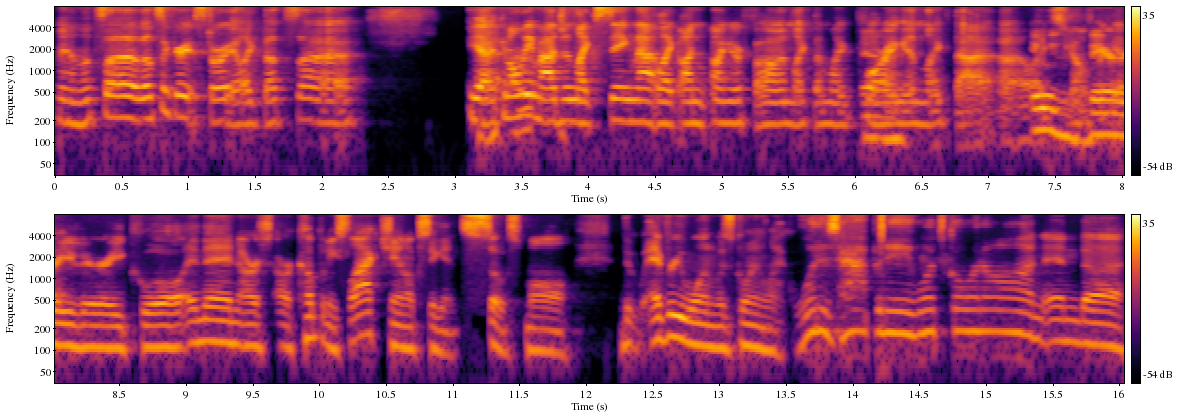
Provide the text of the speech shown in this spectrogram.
Man that's a that's a great story. Like that's uh yeah, I can only imagine like seeing that like on, on your phone, like them like pouring yeah. in like that. Uh, like, it was very, very cool. And then our, our company Slack channel, because again, it's so small, everyone was going like, what is happening? What's going on? And uh,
